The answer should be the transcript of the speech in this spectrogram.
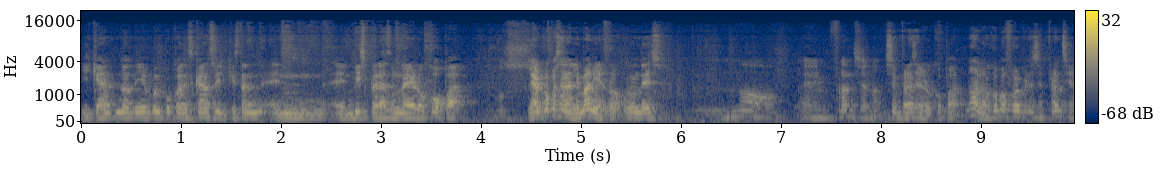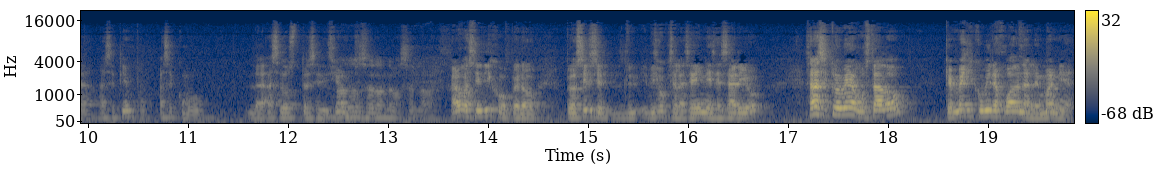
y que han no tenido muy poco descanso y que están en, en vísperas de una Eurocopa. Pues, La Eurocopa es en Alemania, ¿no? ¿Dónde es? no, en Francia, ¿no? ¿Es en Francia la Eurocopa? No, la Eurocopa fue en Francia hace tiempo, hace como la- hace dos o tres No, ediciones. no sé dónde va a ser la verdad. Algo así dijo, pero, pero sí, se- dijo que se le hacía innecesario. ¿Sabes qué me hubiera gustado? Que México hubiera jugado en Alemania.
